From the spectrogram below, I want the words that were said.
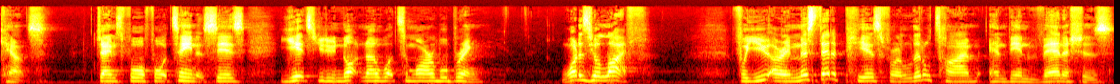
counts. James 4:14 it says, "Yet you do not know what tomorrow will bring. What is your life? For you are a mist that appears for a little time and then vanishes."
